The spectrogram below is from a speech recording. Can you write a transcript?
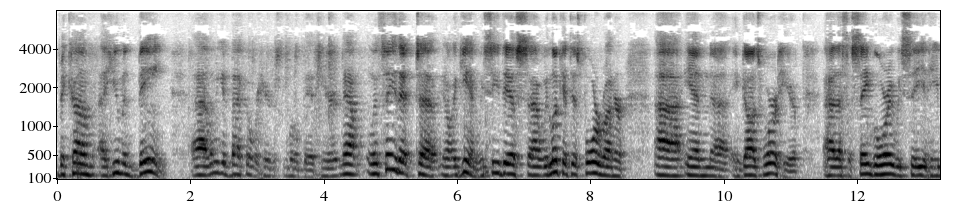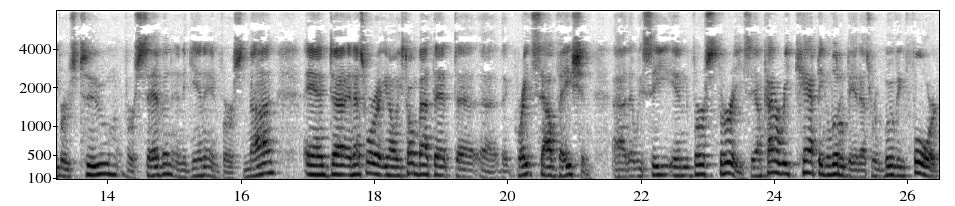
become a human being. Uh, let me get back over here just a little bit here. Now, let's see that, uh, you know, again, we see this, uh, we look at this forerunner uh, in, uh, in God's Word here. Uh, that's the same glory we see in Hebrews 2, verse 7, and again in verse 9. And, and that's where, you know, he's talking about that, that great salvation uh, that we see in verse 3. See, I'm kind of recapping a little bit as we're moving forward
